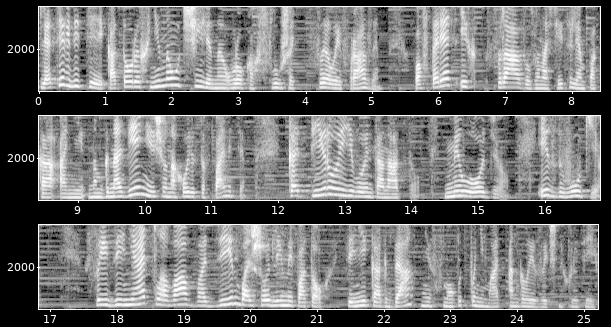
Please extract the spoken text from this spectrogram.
Для тех детей, которых не научили на уроках слушать целые фразы, повторять их сразу за носителем, пока они на мгновение еще находятся в памяти, копируя его интонацию, мелодию и звуки, соединять слова в один большой длинный поток – те никогда не смогут понимать англоязычных людей,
